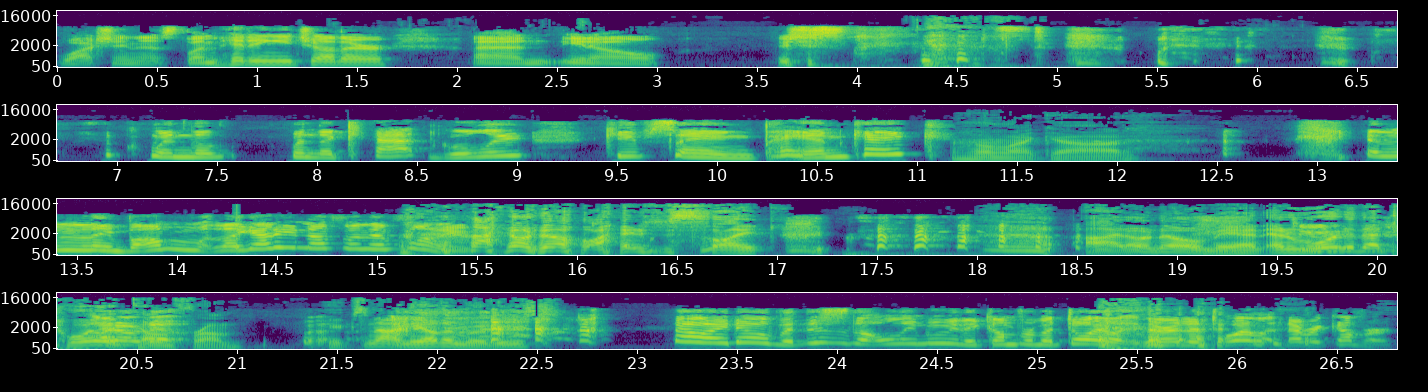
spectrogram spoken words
watching this. Them hitting each other, and you know, it's just when the when the cat Ghoulie keeps saying pancake, Oh my god. and then they bomb him. Like, how do you not find that funny? I don't know. I just like I don't know, man. And Dude, where did that toilet come know. from? It's not in the other movies. no, I know, but this is the only movie they come from a toilet. They're in a toilet and every cover.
